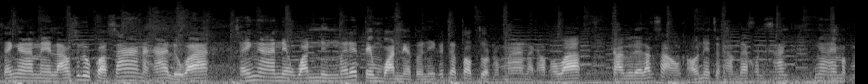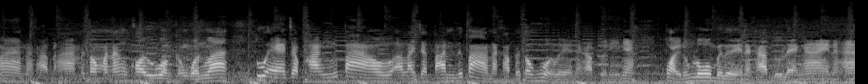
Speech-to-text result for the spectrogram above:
ใช้งานในร้านวัสดุก่อสร้างนะฮะหรือว่าใช้งานเนี่ยวันหนึ่งไม่ได้เต็มวันเนี่ยตัวนี้ก็จะตอบโจทย์มากๆนะครับ เพราะว่า การดูแลรักษาของเขาเนี่ยจะทำได้ค่อนข้างง่ายมากๆนะครับอ่าไม่ต้องมานั่งคอยห่วงกังวลว่าตู้แอร์จะพังหรือเปล่าอะไรจะตันหรือเปล่านะครับไม่ต้องห่วงเลยนะครับตัวนี้เนี่ยปล่อยโล่งๆไปเลยนะครับดูแลง่ายนะฮะ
